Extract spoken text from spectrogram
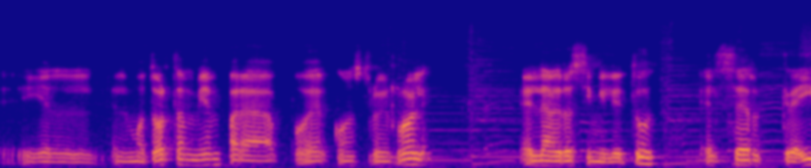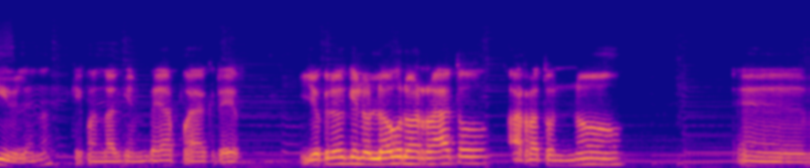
eh, y el, el motor también para poder construir roles. Es la verosimilitud, el ser creíble, ¿no? que cuando alguien vea pueda creer. Y yo creo que lo logro a rato, a ratos no. eh,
